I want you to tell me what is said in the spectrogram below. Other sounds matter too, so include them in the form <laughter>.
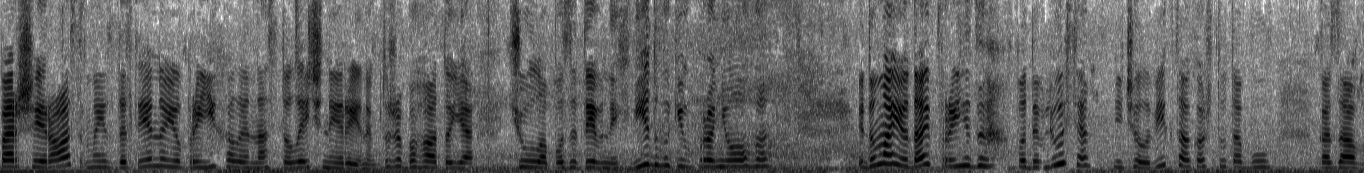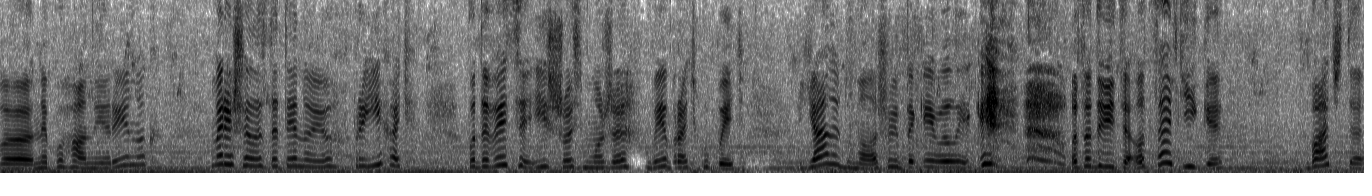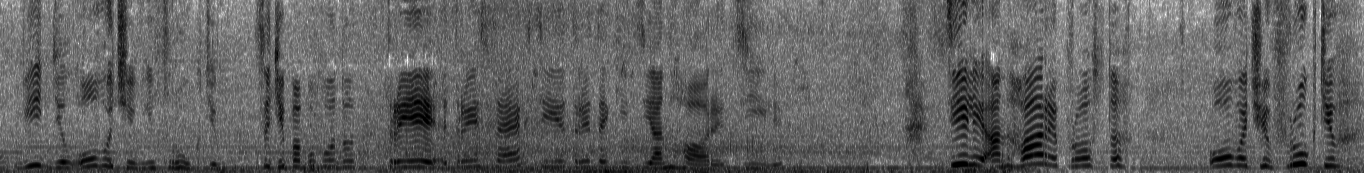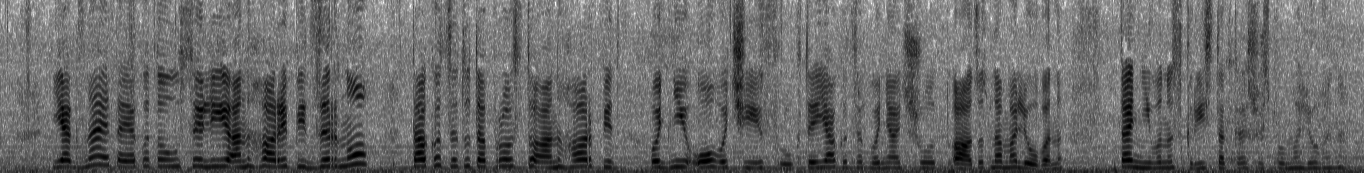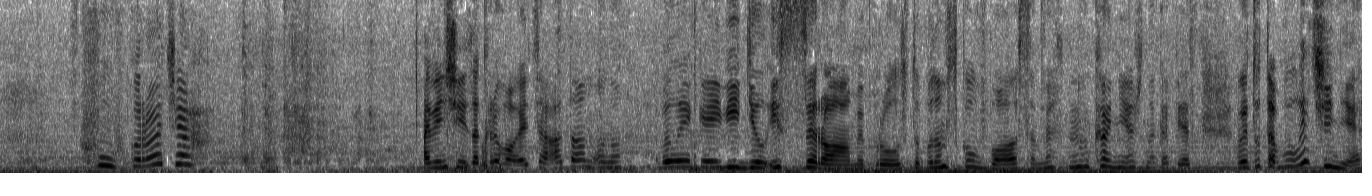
перший раз ми з дитиною приїхали на столичний ринок. Дуже багато я чула позитивних відгуків про нього. І думаю, дай приїду, подивлюся. І чоловік також тут був, казав, е, непоганий ринок. Ми вирішили з дитиною приїхати, подивитися і щось може вибрати, купити. Я не думала, що він такий великий. <laughs> Оце дивіться, оце тільки, бачите, відділ овочів і фруктів. Це типа, походу, три, три секції, три такі ці ангари цілі. Цілі ангари просто овочів, фруктів. Як знаєте, як ото у селі ангари під зерно, так оце тут просто ангар під одні овочі і фрукти. Як оце понять, що. А, тут намальовано. Та ні, воно скрізь таке щось помальовано. Фух, коротше. А він ще й закривається, а там воно великий відділ із сирами просто, потім з ковбасами. Ну, звісно, капець. Ви тут були чи ні?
